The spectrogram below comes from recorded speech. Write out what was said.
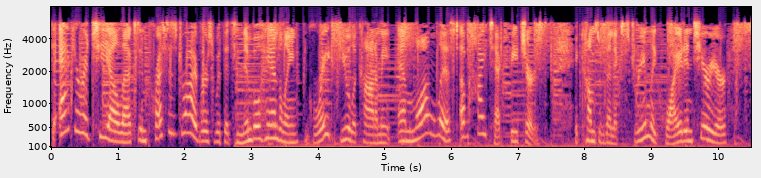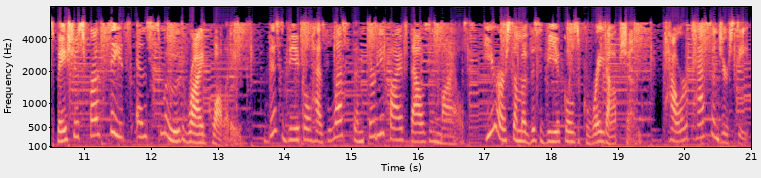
The Acura TLX impresses drivers with its nimble handling, great fuel economy, and long list of high-tech features. It comes with an extremely quiet interior, spacious front seats, and smooth ride quality. This vehicle has less than 35,000 miles. Here are some of this vehicle's great options power passenger seat,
